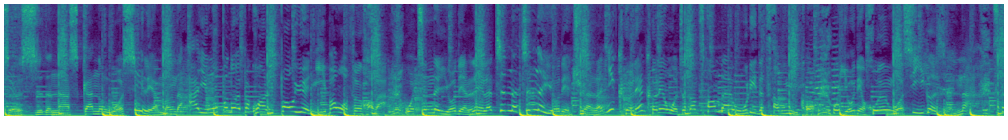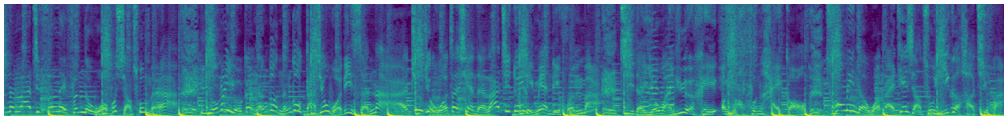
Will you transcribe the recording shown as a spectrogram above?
这时的那是干的我是一脸懵的，阿姨我不能把筐里包月，你帮我分好吧？我真的有点累了，真的真的有点倦了，你可怜可怜我这张苍白无力的苍米孔，我有点昏，我是一个人呐，成了垃圾分类分的我不想出门啊，有没有个能够能够打救我的神呐？救救我在现代垃垃圾堆里面的魂吧！记得有晚月黑，哎呦风还高。聪明的我白天想出一个好计划，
